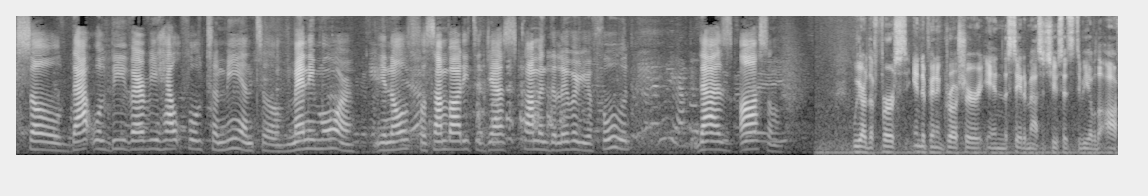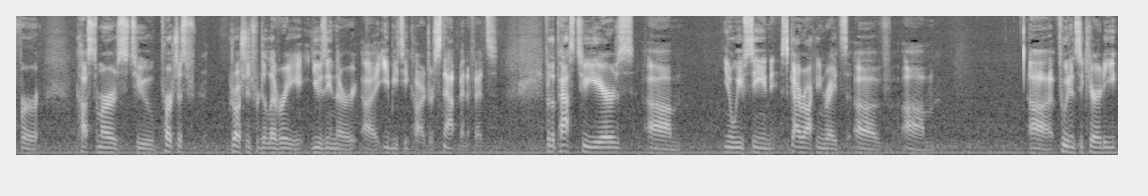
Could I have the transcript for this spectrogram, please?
So that will be very helpful to me and to many more. You know, for somebody to just come and deliver your food, that's awesome. We are the first independent grocer in the state of Massachusetts to be able to offer customers to purchase groceries for delivery using their uh, EBT cards or SNAP benefits for the past two years, um, you know, we've seen skyrocketing rates of um, uh, food insecurity,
